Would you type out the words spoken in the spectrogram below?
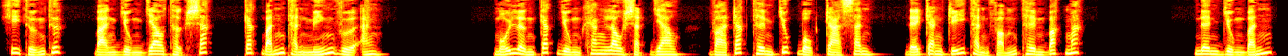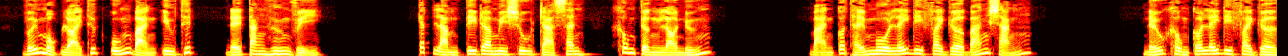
Khi thưởng thức, bạn dùng dao thật sắc, cắt bánh thành miếng vừa ăn. Mỗi lần cắt dùng khăn lau sạch dao và rắc thêm chút bột trà xanh để trang trí thành phẩm thêm bắt mắt. Nên dùng bánh với một loại thức uống bạn yêu thích để tăng hương vị. Cách làm tiramisu trà xanh không cần lò nướng. Bạn có thể mua Lady Figer bán sẵn. Nếu không có Lady Figer,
